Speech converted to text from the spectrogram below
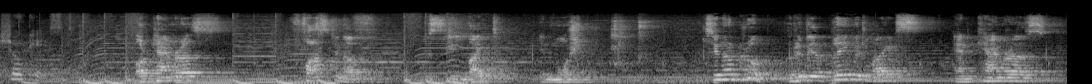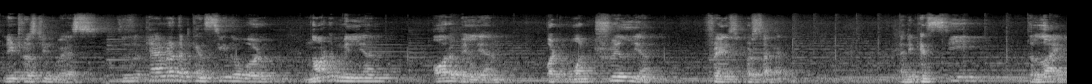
showcased. Our cameras fast enough to see light in motion. So in our group, we are playing with lights and cameras in interesting ways. This is a camera that can see the world not a million or a billion, but one trillion frames per second. And you can see the light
